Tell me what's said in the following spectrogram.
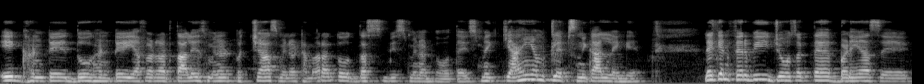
एक घंटे, दो घंटे या फिर अड़तालीस मिनट, पचास मिनट, हमारा तो दस बीस मिनट का होता है। इसमें क्या ही हम क्लिप्स निकाल लेंगे। लेकिन फिर भी जो हो सकता है, बढ़िया से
